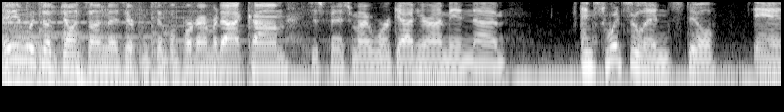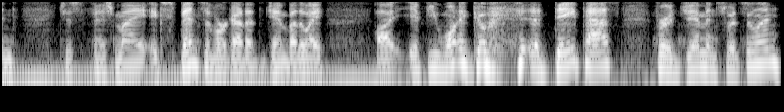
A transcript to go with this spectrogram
Hey, what's up? John Sonmez here from SimpleProgrammer.com. Just finished my workout here. I'm in uh, in Switzerland still, and just finished my expensive workout at the gym. By the way, uh, if you want to go a day pass for a gym in Switzerland,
